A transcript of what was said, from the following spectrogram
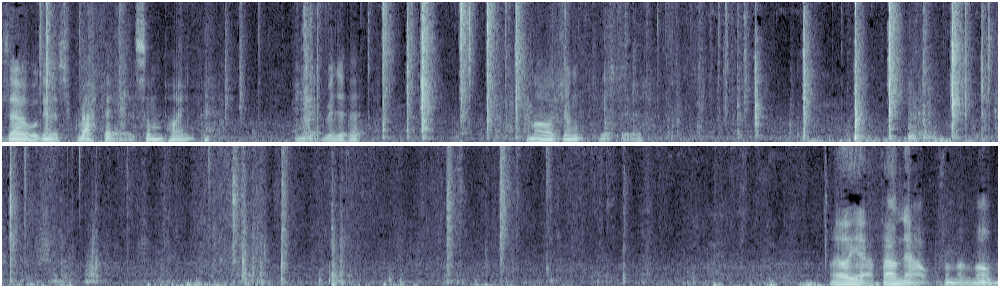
so we're going to scrap it at some point and get rid of it. More junk to get rid of. Oh yeah, I found out from my mum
